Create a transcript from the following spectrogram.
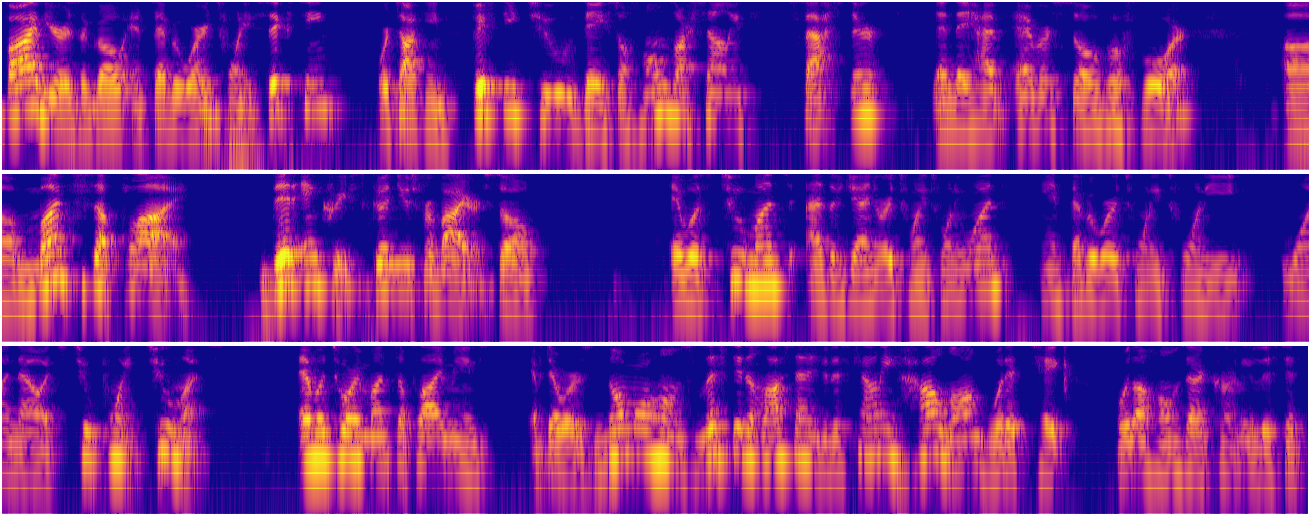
Five years ago, in February 2016, we're talking 52 days. So homes are selling faster than they have ever sold before. Uh, months supply did increase. Good news for buyers. So it was two months as of January 2021. In February 2021, now it's 2.2 months. Inventory month supply means if there was no more homes listed in Los Angeles County, how long would it take for the homes that are currently listed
